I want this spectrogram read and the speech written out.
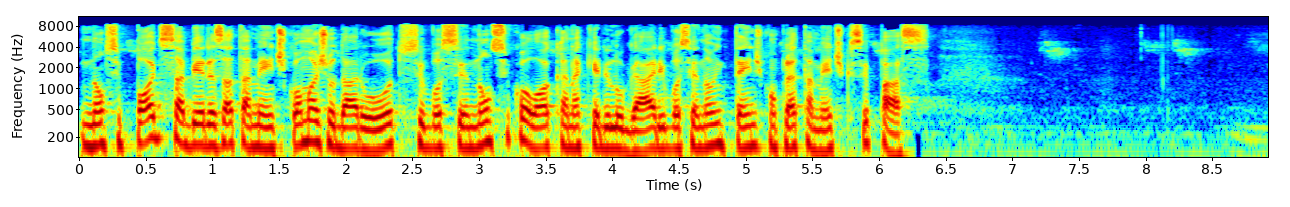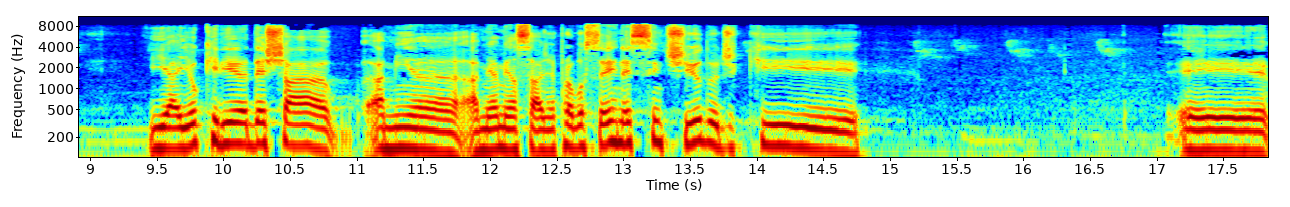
não se pode saber exatamente como ajudar o outro se você não se coloca naquele lugar e você não entende completamente o que se passa. E aí eu queria deixar a minha, a minha mensagem para vocês nesse sentido de que é,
